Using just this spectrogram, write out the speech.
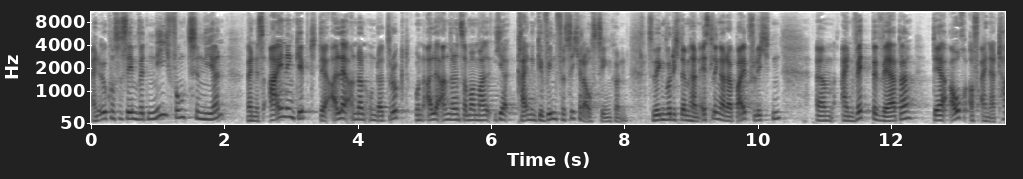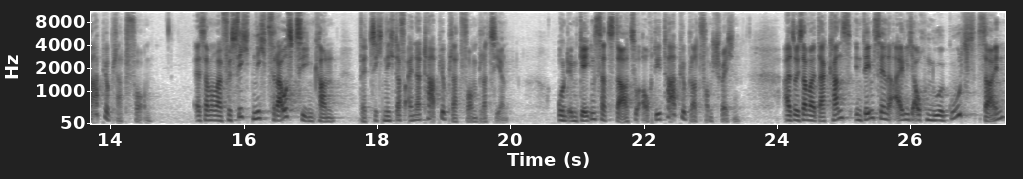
Ein Ökosystem wird nie funktionieren, wenn es einen gibt, der alle anderen unterdrückt und alle anderen, sagen wir mal, hier keinen Gewinn für sich rausziehen können. Deswegen würde ich dem Herrn Esslinger dabei pflichten, ähm, ein Wettbewerber, der auch auf einer Tapio-Plattform, äh, sagen wir mal, für sich nichts rausziehen kann, wird sich nicht auf einer Tapio-Plattform platzieren. Und im Gegensatz dazu auch die Tapio-Plattform schwächen. Also ich sag mal, da kann es in dem Sinne eigentlich auch nur gut sein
